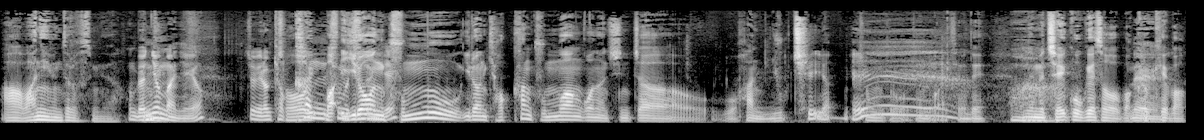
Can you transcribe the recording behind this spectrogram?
아 많이 힘들었습니다. 몇 년 만이에요? 좀 이런 저, 격한 막 춤을 이런 추는 게? 군무, 이런 격한 군무한 거는 진짜 뭐 한 6, 7년 정도 된 것 같아요. 네. 왜냐면 제 곡에서 막 네. 그렇게 막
